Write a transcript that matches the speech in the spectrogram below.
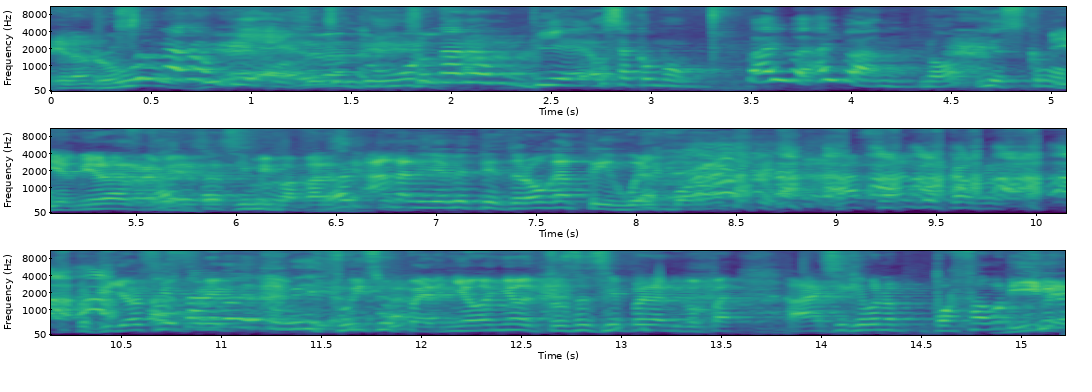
Eran rudos, Sonaron sí, bien, eran duros. sonaron bien, o sea, como, ahí, va- ahí van, ¿no? Y es como... Y el mío era al revés, así mi papá le decía, ándale, ya vete, drogate, güey, emborráchate, haz algo, cabrón. Porque yo siempre fui súper ñoño, entonces siempre era mi papá, ay, sí que bueno, por favor, quiero,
